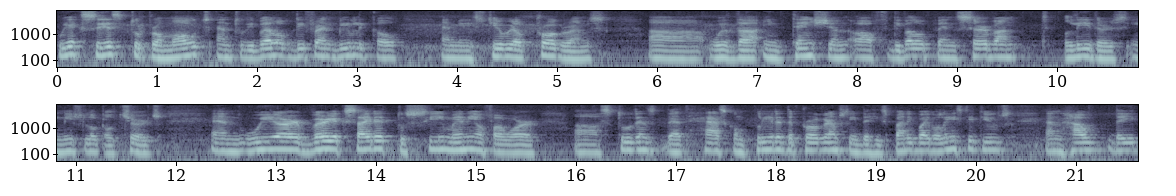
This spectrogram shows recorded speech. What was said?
we exist to promote and to develop different biblical and ministerial programs uh, with the intention of developing servant leaders in each local church. And we are very excited to see many of our uh, students that has completed the programs in the Hispanic Bible Institutes and how they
